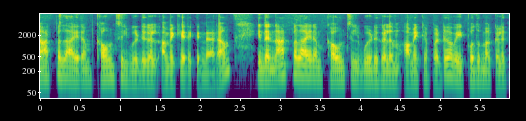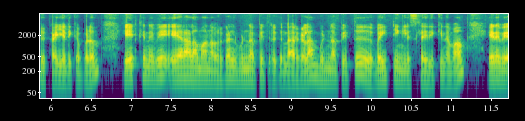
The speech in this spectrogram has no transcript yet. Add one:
நாற்பதாயிரம் கவுன்சில் வீடுகள் அமைக்க இருக்கின்றாராம். இந்த நாற்பதாயிரம் கவுன்சில் கவுன்சில் வீடுகளும் அமைக்கப்பட்டு அவை பொதுமக்களுக்கு கையளிக்கப்படும். ஏற்கனவே ஏராளமானவர்கள் விண்ணப்பித்திருக்கிறார்களாம் விண்ணப்பித்து வெயிட்டிங் லிஸ்டில் இருக்கணுமாம் எனவே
